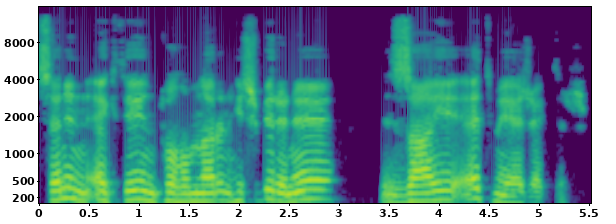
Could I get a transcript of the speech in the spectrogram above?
senin ektiğin tohumların hiçbirini zayi etmeyecektir.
